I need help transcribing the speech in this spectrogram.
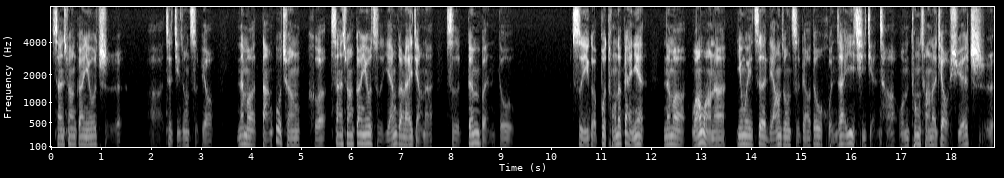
三酸甘油酯。啊，这几种指标，那么胆固醇和三酸甘油酯，严格来讲呢，是根本都是一个不同的概念。那么往往呢，因为这两种指标都混在一起检查，我们通常呢叫血脂，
